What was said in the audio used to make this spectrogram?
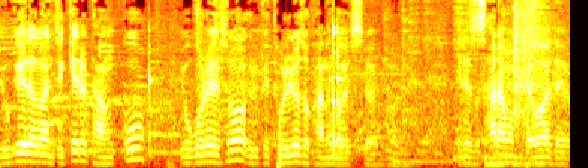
여기에다가 이제 깨를 담고 요걸 해서 이렇게 돌려서 가는 거였어요. 이래서 사람은 배워야 돼요.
